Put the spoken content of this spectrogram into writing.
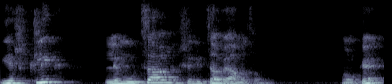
יש קליק למוצר שנמצא באמזון, אוקיי?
